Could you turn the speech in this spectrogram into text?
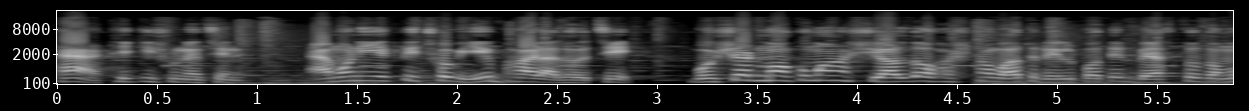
হ্যাঁ ঠিকই শুনেছেন। এমনই একটি ছবি ভাইরাল হয়েছে। বসিরহাট মহকুমা শিয়ালদা হাসনাবাদ রেলপথের ব্যস্ততম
